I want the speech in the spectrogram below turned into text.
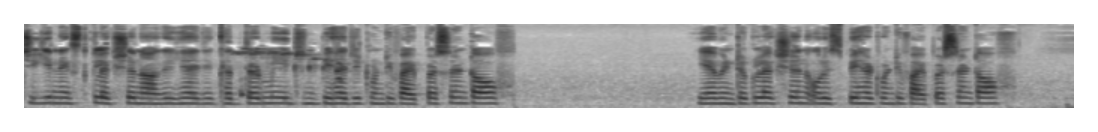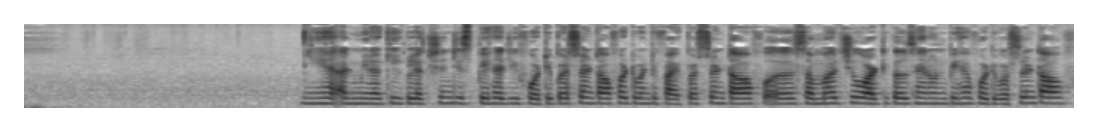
जी, ये नेक्स्ट कलेक्शन आ गई है जी खद्दड़ में, जिन पे है जी ट्वेंटी फाइव परसेंट ऑफ़ यह है विंटर कलेक्शन और इस पे है ट्वेंटी फाइव परसेंट ऑफ़ ये है अलमीरा की कलेक्शन जिस पे है जी फोर्टी परसेंट ऑफ़ और twenty five percent off summer जो आर्टिकल्स हैं, उन पे है फोर्टी परसेंट ऑफ़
